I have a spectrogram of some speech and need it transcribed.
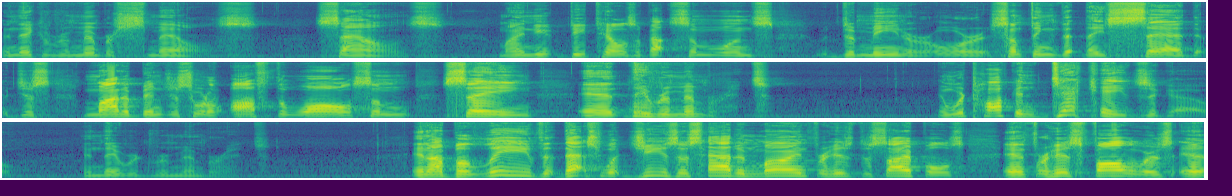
And they could remember smells, sounds, minute details about someone's demeanor or something that they said that just might have been just sort of off the wall, some saying, and they remember it. And we're talking decades ago and they would remember it. And I believe that that's what Jesus had in mind for his disciples and for his followers eh,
